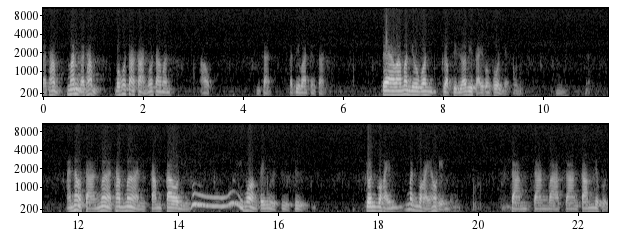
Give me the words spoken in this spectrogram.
กระทำมันกระทำบ่โคซาข้านโคซามัน เอาจังสันปฏิบัติจังสันแต่ว่ามันอยู่บนเกือบสิเหลือวิสัยของคนเนี่ยมัน อันเท่าสางมาทำมานี่กำเก่านี่วู้ยมองไปมือตื่อตื่อจนบ่หายมันบ่หายเขาเห็นสางสางบาปสางกรรมเนี่ยคุณ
